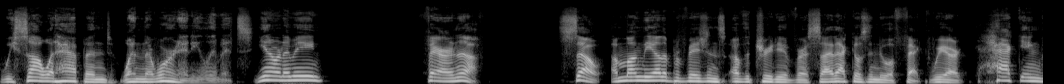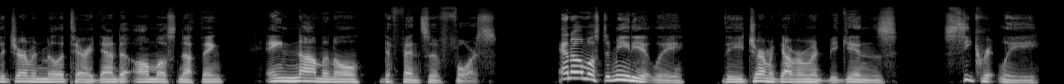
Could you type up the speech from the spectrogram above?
we saw what happened when there weren't any limits. You know what I mean? Fair enough. So, among the other provisions of the Treaty of Versailles, that goes into effect. We are hacking the German military down to almost nothing, a nominal defensive force. And almost immediately, the German government begins secretly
